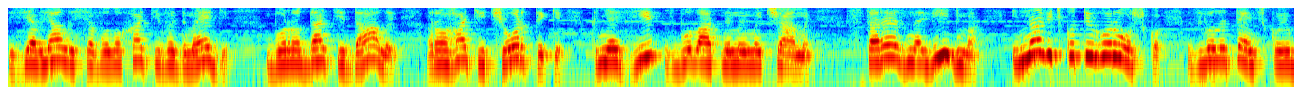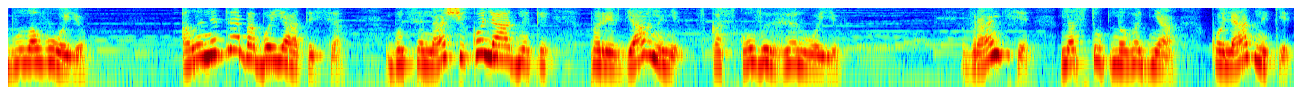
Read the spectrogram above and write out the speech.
з'являлися волохаті ведмеді, бородаті дали, рогаті чортики, князі з булатними мечами, старезна відьма і навіть Котигорошко з велетенською булавою. Але не треба боятися, бо це наші колядники, перевдягнені в казкових героїв. Вранці наступного дня колядники,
